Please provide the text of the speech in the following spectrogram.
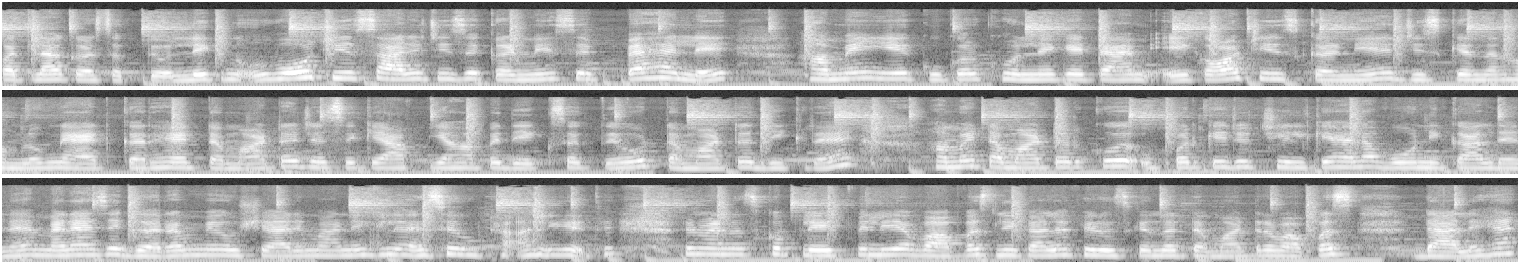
पतला कर सकते हो। लेकिन वो चीज़ सारी चीज़ें करने से पहले हमें ये कुकर खोलने के टाइम एक और चीज़ करनी है जिसके अंदर हम लोग ने ऐड करे हैं टमाटर। जैसे कि आप यहाँ पर देख सकते हो, टमाटर दिख रहे हैं। हमें टमाटर को ऊपर के जो छिलके हैं ना, वो निकाल देना है। मैंने ऐसे गर्म में होशियारी मारने के लिए ऐसे उठा लिए थे। फिर मैंने उसको प्लेट पे लिया, वापस निकाला, फिर उसके अंदर टमाटर वापस डाले हैं।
